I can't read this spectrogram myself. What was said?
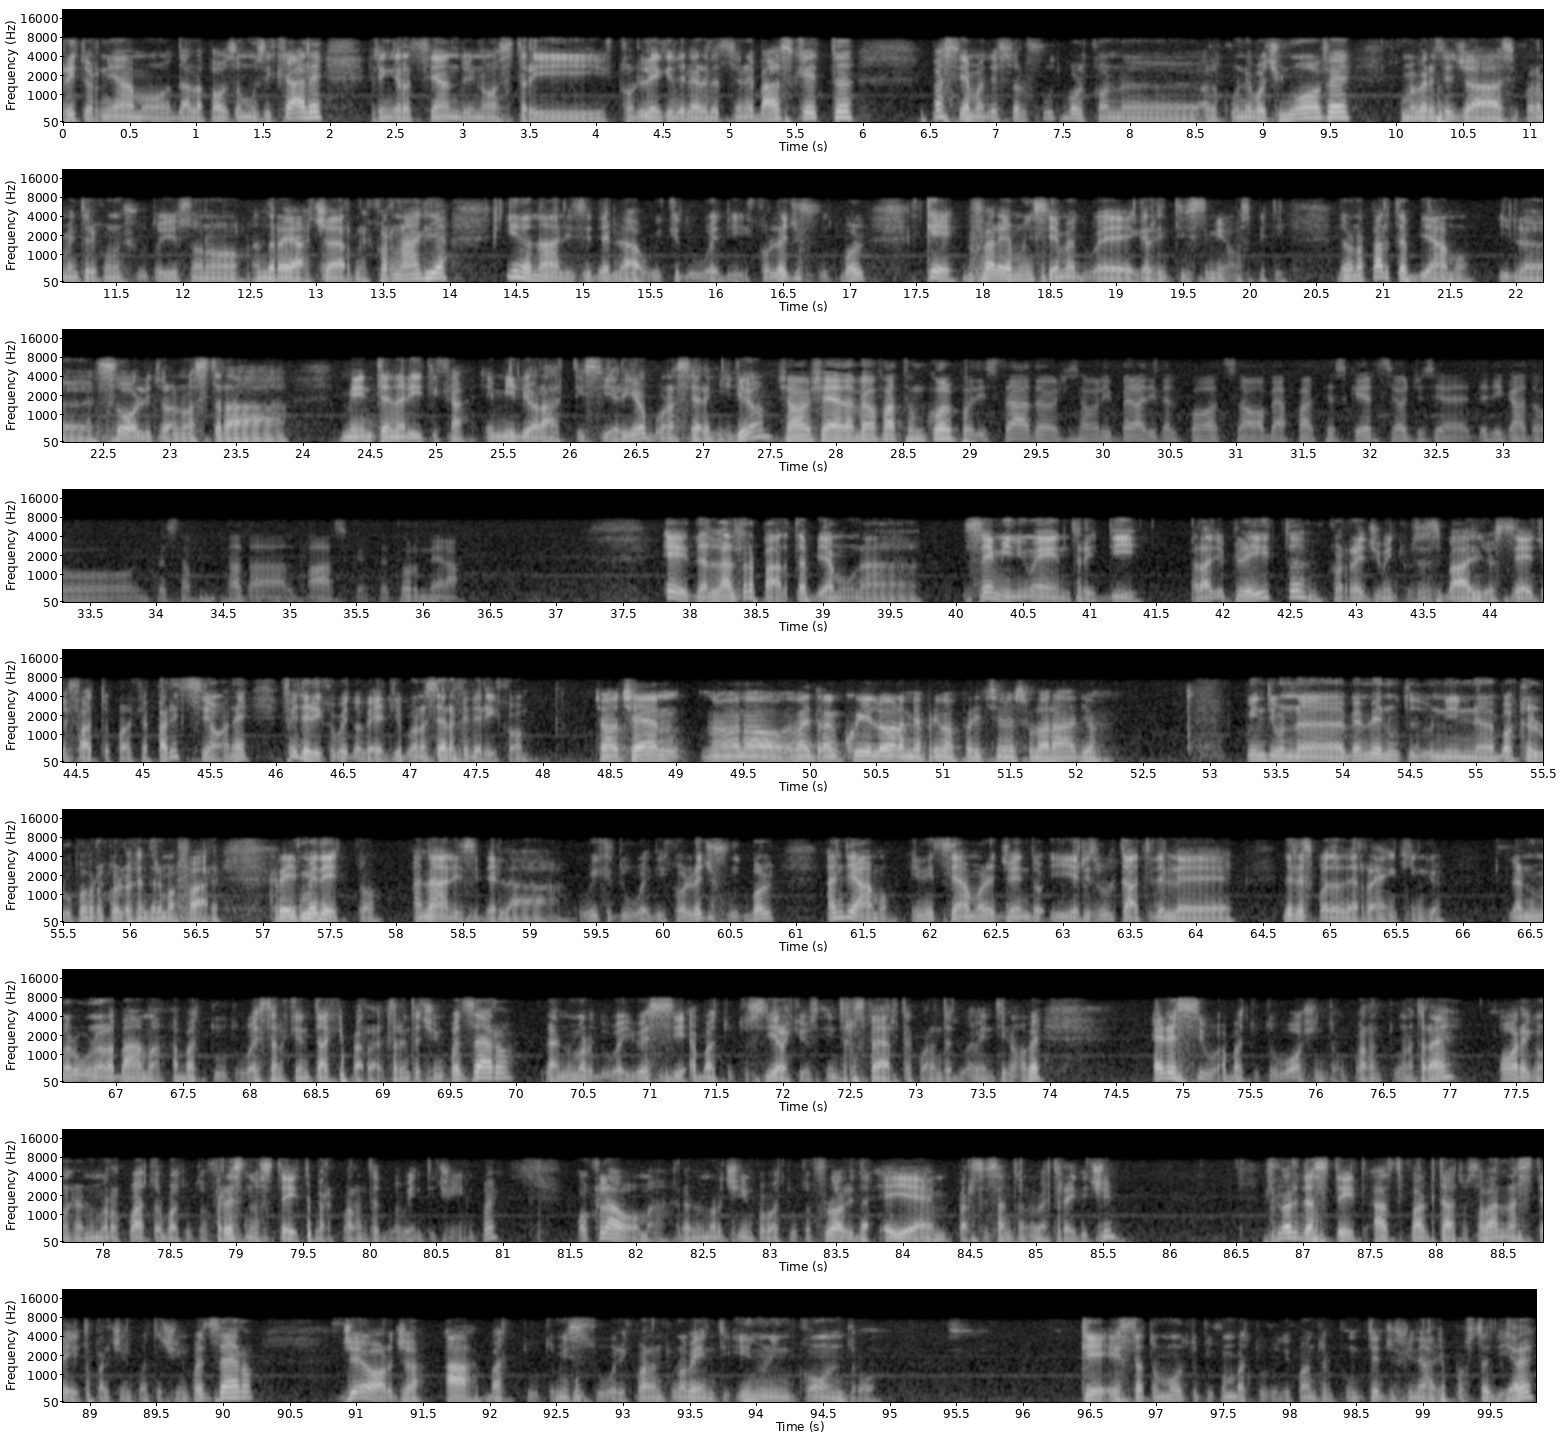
ritorniamo dalla pausa musicale ringraziando i nostri colleghi della redazione basket. Passiamo adesso al football con uh, alcune voci nuove. Come avrete già sicuramente riconosciuto, io sono Andrea Cerne Cornaglia in analisi della week 2 di College Football che faremo insieme a due gratitissimi ospiti. Da una parte abbiamo il solito, la nostra mente analitica Emilio Ratti Sirio. Buonasera Emilio. Ciao Ced, abbiamo fatto un colpo di stato, ci siamo liberati dal Poz. No, vabbè, a parte scherzi, oggi si è dedicato in questa puntata al basket, tornerà. E dall'altra parte abbiamo una semi-new entry di Radio Plate, correggimi tu se sbaglio se hai già fatto qualche apparizione, Federico Vedovelli. Buonasera Federico. Ciao Cern, no no, vai tranquillo, è la mia prima apparizione sulla radio. Quindi un uh, benvenuto ed un in bocca al lupo per quello che andremo a fare. Creti. Come detto, analisi della week 2 di college football, andiamo, iniziamo leggendo i risultati delle, delle squadre del ranking. La numero 1 Alabama ha battuto Western Kentucky per 35-0, la numero 2 USC ha battuto Syracuse in trasferta 42-29, LSU ha battuto Washington 41-3, Oregon, la numero 4, ha battuto Fresno State per 42-25, Oklahoma, la numero 5, ha battuto Florida AM per 69-13. Florida State ha spaltato Savannah State per 55-0. Georgia ha battuto Missouri 41-20 in un incontro che è stato molto più combattuto di quanto il punteggio finale possa dire.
